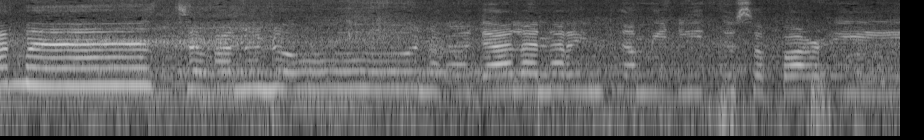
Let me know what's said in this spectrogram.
Salamat sa panunood. Nakagala na rin kami dito sa East.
